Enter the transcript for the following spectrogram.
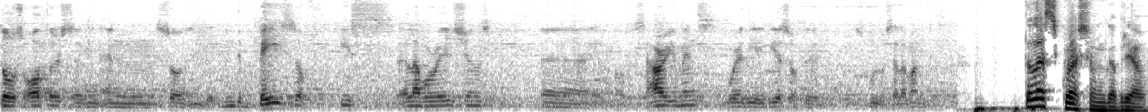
those authors, and, and so in the, in the, base of his elaborations, uh, of his arguments, were the ideas of the School of Salamanca. The last question, Gabriel.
